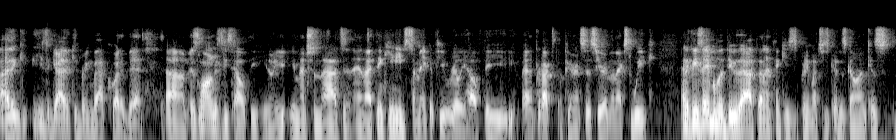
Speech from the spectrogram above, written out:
I think he's a guy that could bring back quite a bit, um, as long as he's healthy. You know, you, you mentioned that, and, and, I think he needs to make a few really healthy and productive appearances here in the next week. And if he's able to do that, then I think he's pretty much as good as gone. Because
